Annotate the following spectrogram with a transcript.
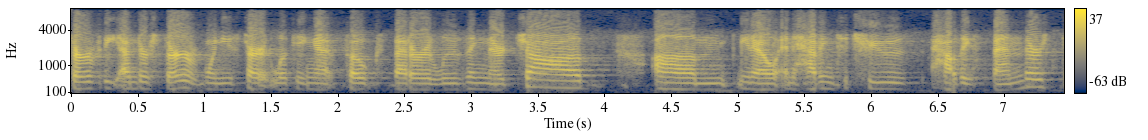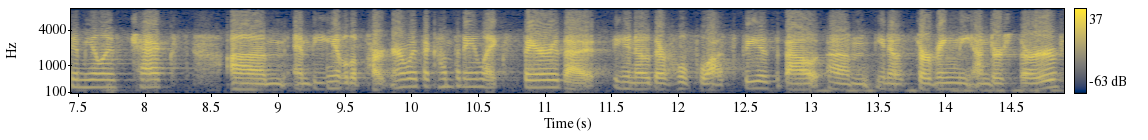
serve the underserved. When you start looking at folks that are losing their jobs, um, you know, and having to choose how they spend their stimulus checks, um, and being able to partner with a company like Spare that you know their whole philosophy is about um, you know serving the underserved.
